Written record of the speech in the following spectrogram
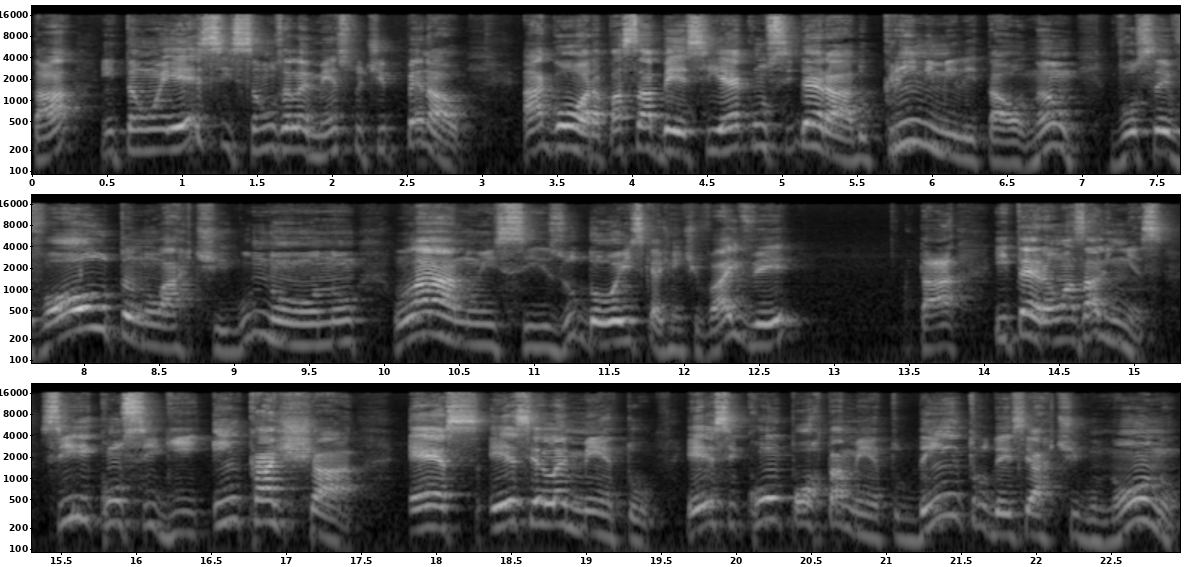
tá? Então esses são os elementos do tipo penal. Agora, para saber se é considerado crime militar ou não, você volta no artigo 9, lá no inciso 2, que a gente vai ver, tá? E terão as alíneas. Se conseguir encaixar esse elemento, esse comportamento dentro desse artigo 9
